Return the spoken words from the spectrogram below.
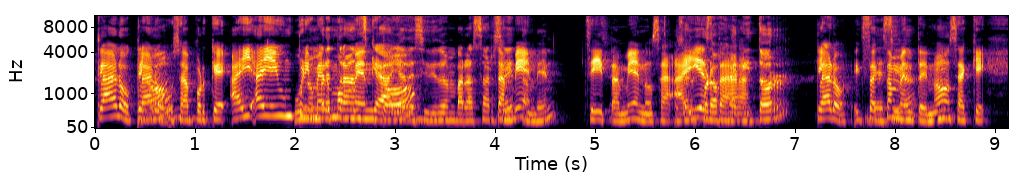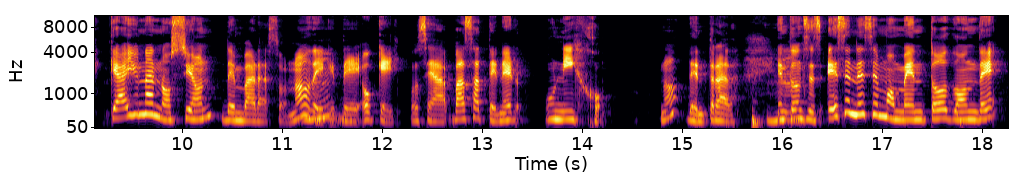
Claro, claro, ¿No? o sea, porque hay, hay un, un primer trans momento que haya decidido embarazarse También. también. Sí, también, o sea, sea, ahí el está. progenitor. Claro, exactamente. ¿no? O sea, que, que hay una noción de embarazo, ¿no? de, de, ok, o sea, vas a tener un hijo, ¿no? De entrada. Entonces, es en ese momento donde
